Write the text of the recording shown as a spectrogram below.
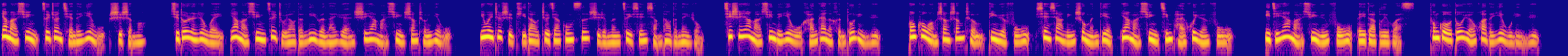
亚马逊最赚钱的业务是什么？许多人认为亚马逊最主要的利润来源是亚马逊商城业务，因为这是提到这家公司是人们最先想到的内容。其实，亚马逊的业务涵盖了很多领域。包括网上商城、订阅服务、线下零售门店、亚马逊金牌会员服务以及亚马逊云服务 （AWS）。通过多元化的业务领域，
